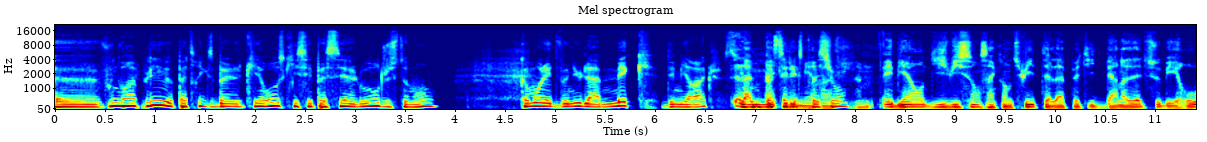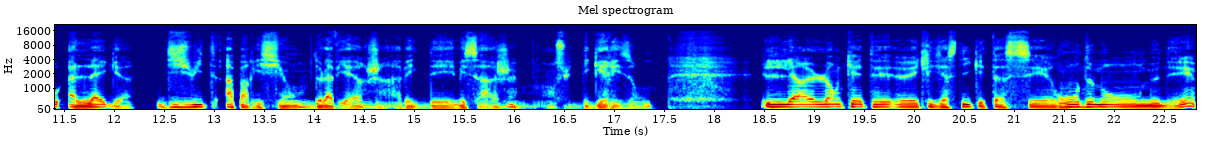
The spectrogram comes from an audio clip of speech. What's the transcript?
Euh, vous nous rappelez, euh, Patrick Balqueros, ce qui s'est passé à Lourdes justement? Comment elle est devenue la Mecque des miracles si La vous me Mecque l'expression? Eh bien, en 1858, la petite Bernadette Soubirous allègue 18 apparitions de la Vierge avec des messages, ensuite des guérisons. L'enquête euh, ecclésiastique est assez rondement menée,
